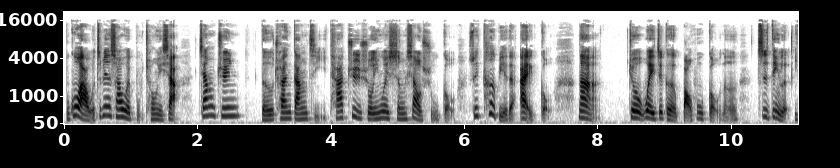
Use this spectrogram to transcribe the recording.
不过啊，我这边稍微补充一下，将军德川纲吉，他据说因为生肖属狗，所以特别的爱狗，那就为这个保护狗呢。制定了一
